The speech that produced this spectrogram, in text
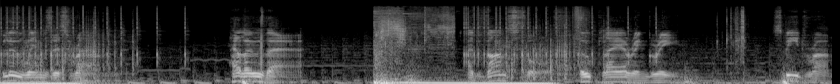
Blue wins this round. Hello there. Advance forth, O player in green. Speed run.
